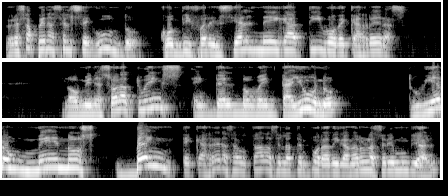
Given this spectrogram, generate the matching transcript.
Pero es apenas el segundo con diferencial negativo de carreras. Los Minnesota Twins del 91 tuvieron menos 20 carreras anotadas en la temporada y ganaron la Serie Mundial.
